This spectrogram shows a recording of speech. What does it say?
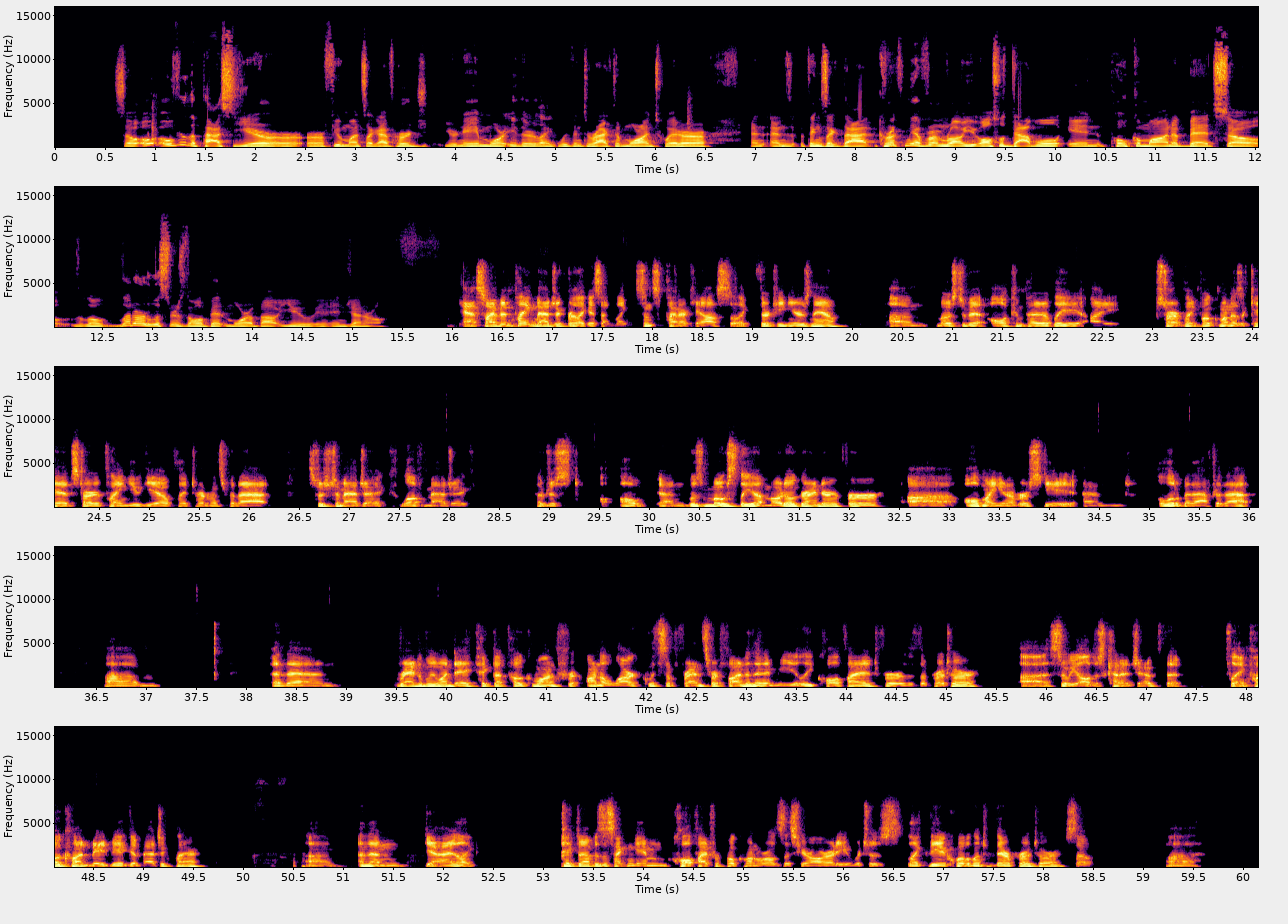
So o- over the past year or, or, a few months, like I've heard your name more. Either like we've interacted more on Twitter and and things like that. Correct me if I'm wrong. You also dabble in Pokemon a bit. So let our listeners know a bit more about you in, in general. Yeah, so I've been playing Magic for, like I said, like since Planar Chaos, so like 13 years now. Um, most of it all competitively. I started playing Pokemon as a kid. Started playing Yu-Gi-Oh. Played tournaments for that. Switched to Magic. Loved Magic. I've just oh, and was mostly a moto grinder for uh, all my university and a little bit after that. Um, and then randomly one day picked up Pokemon for, on a lark with some friends for fun, and then immediately qualified for the Pro Tour. Uh, so we all just kind of joked that playing Pokemon made me a good Magic player. Um, and then yeah, I like picked up as a second game and qualified for Pokemon Worlds this year already, which is like the equivalent of their Pro Tour. So uh,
